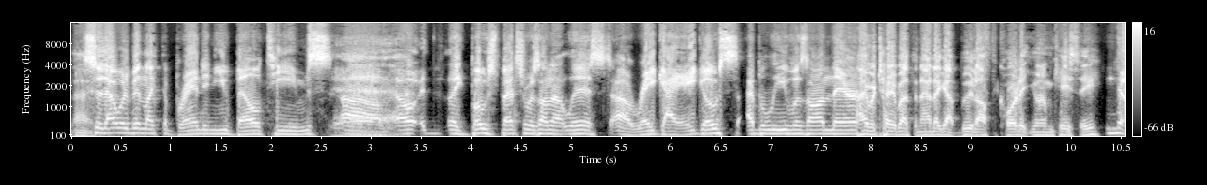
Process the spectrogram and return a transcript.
Nice. So that would have been like the Brandon Ubel teams. Yeah. Um, oh, like Bo Spencer was on that list. Uh, Ray Gallegos, I believe, was on there. I ever tell you about the night I got booed off the court at UMKC? no.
